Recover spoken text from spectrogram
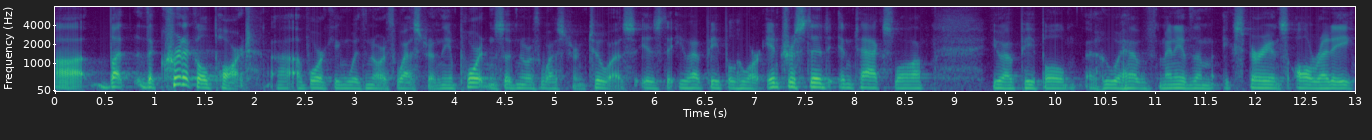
Uh, but the critical part uh, of working with Northwestern, the importance of Northwestern to us, is that you have people who are interested in tax law. You have people who have, many of them, experience already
